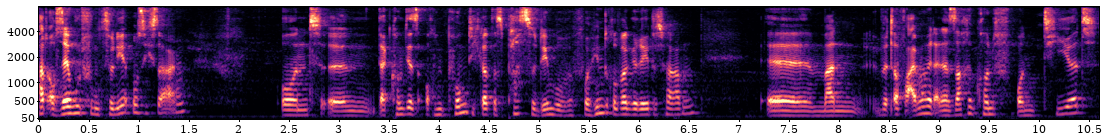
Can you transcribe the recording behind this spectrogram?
hat auch sehr gut funktioniert, muss ich sagen. Und ähm, da kommt jetzt auch ein Punkt, ich glaube, das passt zu dem, wo wir vorhin drüber geredet haben. Äh, man wird auf einmal mit einer Sache konfrontiert,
